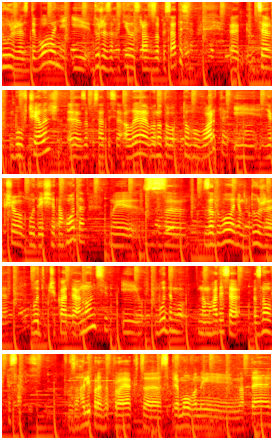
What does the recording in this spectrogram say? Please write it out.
дуже здивовані і дуже захотіли зразу записатися. Е, це був челендж е, записатися, але воно того, того варте. І якщо буде ще нагода, ми з задоволенням дуже будемо чекати анонсів і будемо намагатися знову вписатися. Взагалі про- проект е, спрямований на те,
